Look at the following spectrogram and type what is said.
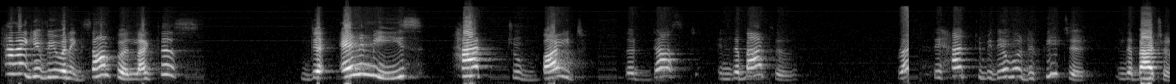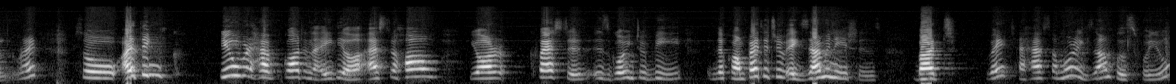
Can I give you an example like this? The enemies had to bite the dust in the battle. Right? They had to be, they were defeated in the battle, right? So I think you would have got an idea as to how your question is going to be in the competitive examinations. But wait, I have some more examples for you.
